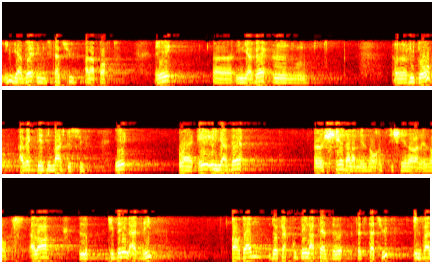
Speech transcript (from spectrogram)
il y avait une statue à la porte. Et euh, il y avait un, rideau avec des images dessus. Et ouais et il y avait un chien dans la maison un petit chien dans la maison. Alors le Jibril a dit ordonne de faire couper la tête de cette statue. Il va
